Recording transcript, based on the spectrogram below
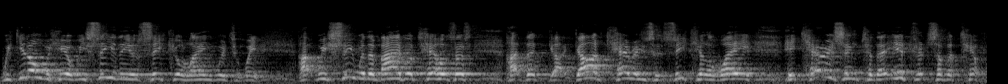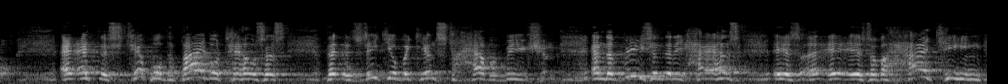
we get over here, we see the Ezekiel language, we, uh, we see where the Bible tells us uh, that God, God carries Ezekiel away. He carries him to the entrance of a temple. And at this temple, the Bible tells us that Ezekiel begins to have a vision. And the vision that he has is, uh, is of a high king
